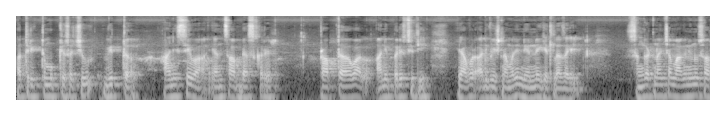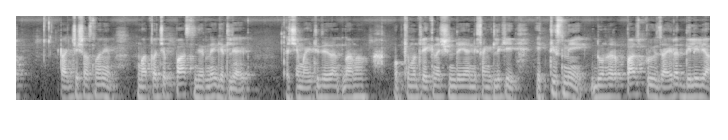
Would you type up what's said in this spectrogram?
अतिरिक्त मुख्य सचिव वित्त आणि सेवा यांचा अभ्यास करेल. प्राप्त अहवाल आणि परिस्थिती यावर अधिवेशनामध्ये निर्णय घेतला जाईल. संघटनांच्या मागणीनुसार राज्य शासनाने महत्त्वाचे पाच निर्णय घेतले आहेत. त्याची माहिती देताना मुख्यमंत्री एकनाथ शिंदे यांनी सांगितले की एकतीस मे दोन हजार पाच पूर्वी जाहिरात दिलेल्या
